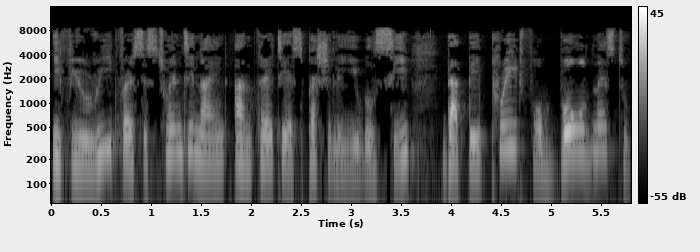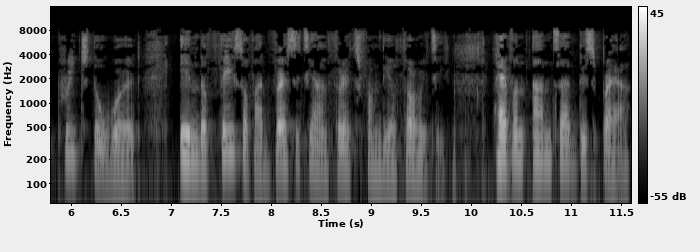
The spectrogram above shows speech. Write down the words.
If you read verses 29 and 30 especially, you will see that they prayed for boldness to preach the word in the face of adversity and threats from the authority. Heaven answered this prayer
